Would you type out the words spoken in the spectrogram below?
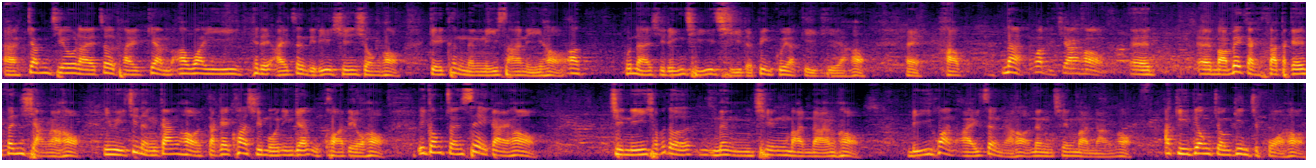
啊，减少来做筛检啊，万一那个癌症伫你身上哈，加困两年三年哈，啊，本来是零期一期的，变几啊期期啊哈，诶，好。那我伫遮吼，诶诶，嘛要甲甲大家分享啦吼，因为这两天吼，大家看新闻应该有看到吼，伊讲全世界吼，一年差不多两千万人吼，罹患癌症啊吼，两千万人吼，啊其中将近一半吼，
